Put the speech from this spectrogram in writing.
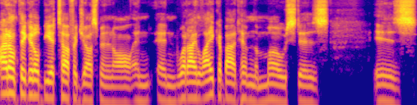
I don't think it'll be a tough adjustment at all. And and what I like about him the most is is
